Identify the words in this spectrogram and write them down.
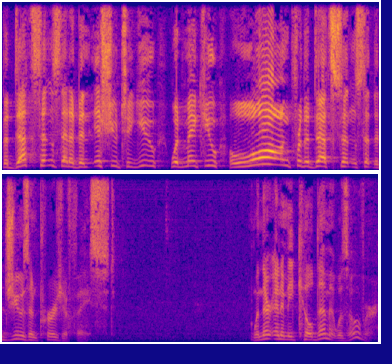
The death sentence that had been issued to you would make you long for the death sentence that the Jews in Persia faced. When their enemy killed them, it was over,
